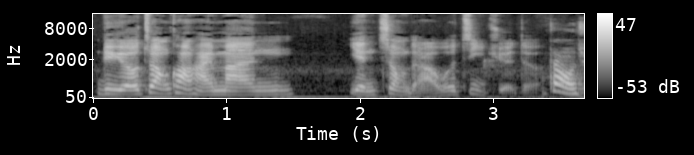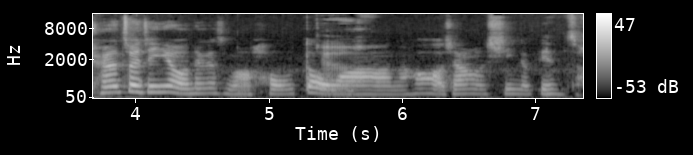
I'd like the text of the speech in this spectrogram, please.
旅游状况还蛮严重的啊，我自己觉得。但我觉得最近又有那个什么猴痘啊，然后好像有新的变种，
